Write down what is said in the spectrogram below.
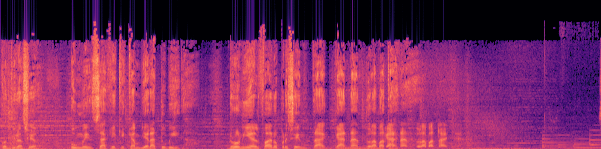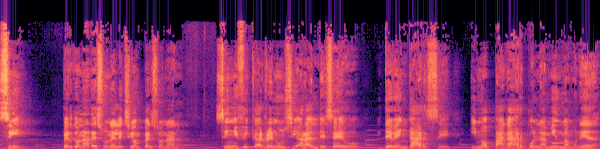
continuación, un mensaje que cambiará tu vida. Ronnie Alfaro presenta Ganando la batalla. Ganando la batalla. Sí, perdonar es una elección personal. Significa renunciar al deseo de vengarse y no pagar con la misma moneda.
